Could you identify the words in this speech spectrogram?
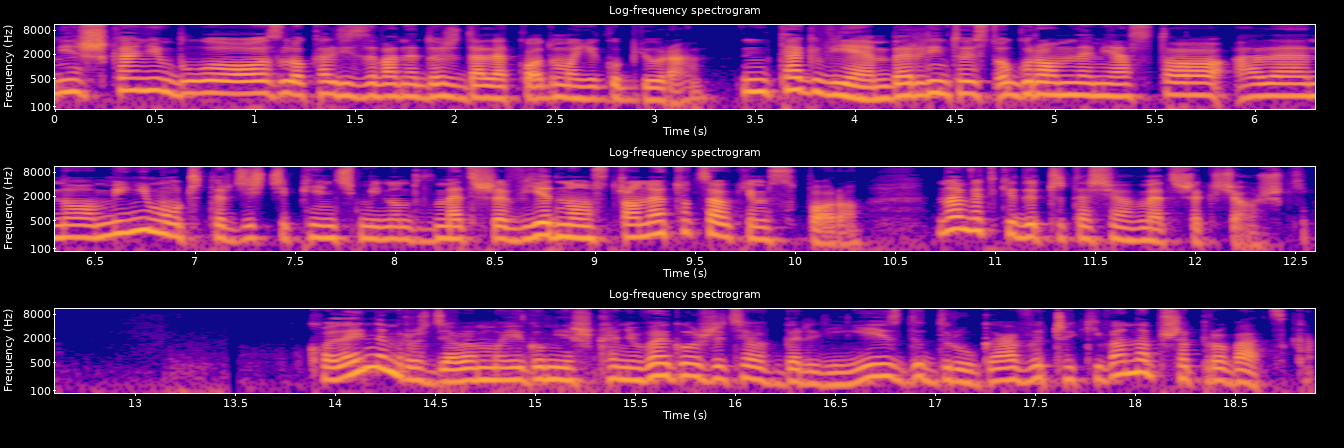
Mieszkanie było zlokalizowane dość daleko od mojego biura. tak wiem, Berlin to jest ogromne miasto, ale no minimum 45 minut w metrze w jedną stronę to całkiem sporo, nawet kiedy czyta się w metrze książki. Kolejnym rozdziałem mojego mieszkaniowego życia w Berlinie jest druga, wyczekiwana przeprowadzka.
